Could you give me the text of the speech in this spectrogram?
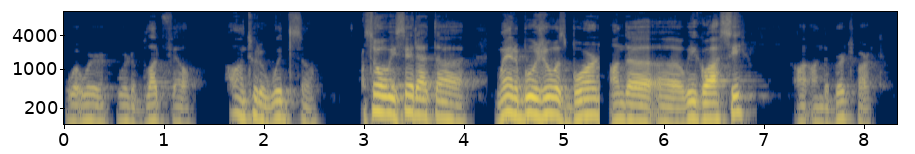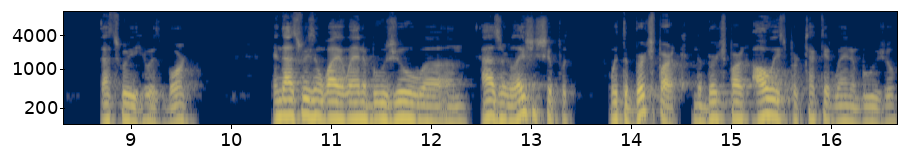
where, where, where the blood fell onto the wood. So, so we say that uh, Wanabuju was born on the uh, Wiguasi, on, on, the birch bark. That's where he was born. And that's the reason why Wanabuju uh, um, has a relationship with, with the birch bark. The birch bark always protected Wanabuju.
